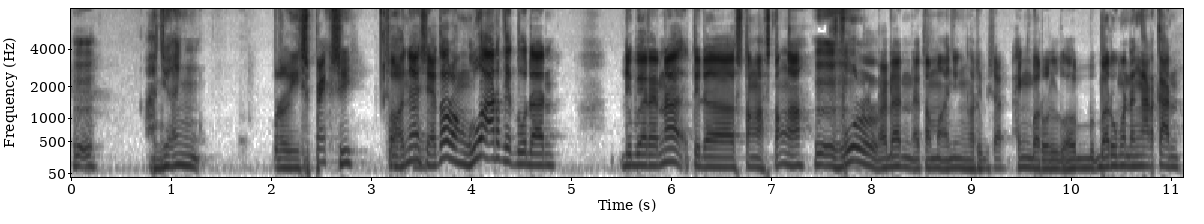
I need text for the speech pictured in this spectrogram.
Heeh. anjir aing respect sih. Soalnya si Eta orang luar gitu dan di Berena tidak setengah-setengah full dan Eta mah anjing ngeri bisa aing baru baru mendengarkan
